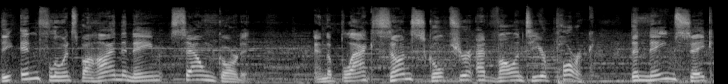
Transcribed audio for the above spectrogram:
the influence behind the name Soundgarden, and the Black Sun sculpture at Volunteer Park, the namesake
